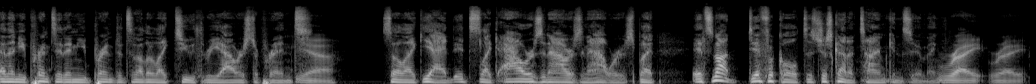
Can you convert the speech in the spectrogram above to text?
And then you print it, and you print. It's another like two, three hours to print. Yeah. So like yeah, it's like hours and hours and hours, but it's not difficult. It's just kind of time consuming. Right. Right.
